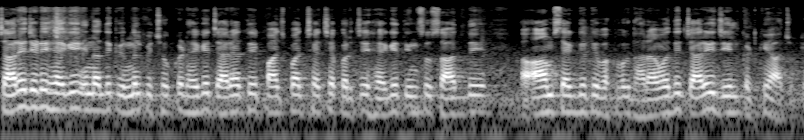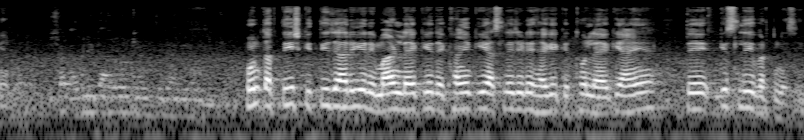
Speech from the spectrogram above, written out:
ਚਾਰੇ ਜਿਹੜੇ ਹੈਗੇ ਇਹਨਾਂ ਦੇ ਕ੍ਰਿਮੀਨਲ ਪਿਛੋਕੜ ਹੈਗੇ ਚਾਰਿਆਂ ਤੇ 5 5 6 6 ਪਰਚੇ ਹੈਗੇ 307 ਦੇ ਆਮ ਸੈਕਟ ਦੇ ਤੇ ਵੱਖ-ਵੱਖ ਧਾਰਾਵਾਂ ਦੇ ਚਾਰੇ ਜੇਲ੍ਹ ਕੱਟ ਕੇ ਆ ਚੁੱਕੇ ਨੇ। ਹੁਣ ਤਫਤੀਸ਼ ਕੀਤੀ ਜਾ ਰਹੀ ਹੈ ਰਿਮਾਂਡ ਲੈ ਕੇ ਦੇਖਾਂਗੇ ਕਿ ਅਸਲੇ ਜਿਹੜੇ ਹੈਗੇ ਕਿੱਥੋਂ ਲੈ ਕੇ ਆਏ ਹੈ ਤੇ ਕਿਸ ਲਈ ਵਰਤਨੇ ਸੀ।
